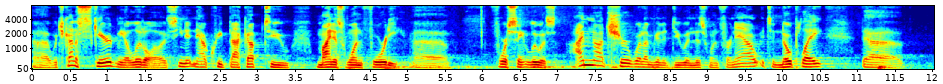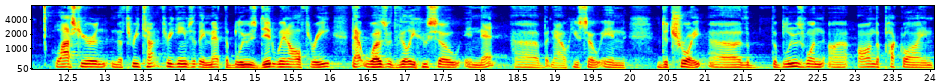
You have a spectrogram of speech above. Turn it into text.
Uh, which kind of scared me a little. I've seen it now creep back up to minus 140 uh, for St. Louis. I'm not sure what I'm going to do in this one. For now, it's a no play. Uh, Last year, in the three three games that they met, the Blues did win all three. That was with Ville Husso in net, uh, but now Husso in Detroit. Uh, the the Blues won on the puck line.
